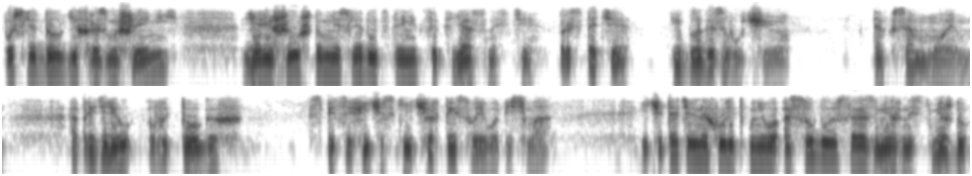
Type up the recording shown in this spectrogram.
После долгих размышлений я решил, что мне следует стремиться к ясности, простоте и благозвучию. Так сам Моем определил в итогах специфические черты своего письма, и читатель находит у него особую соразмерность между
